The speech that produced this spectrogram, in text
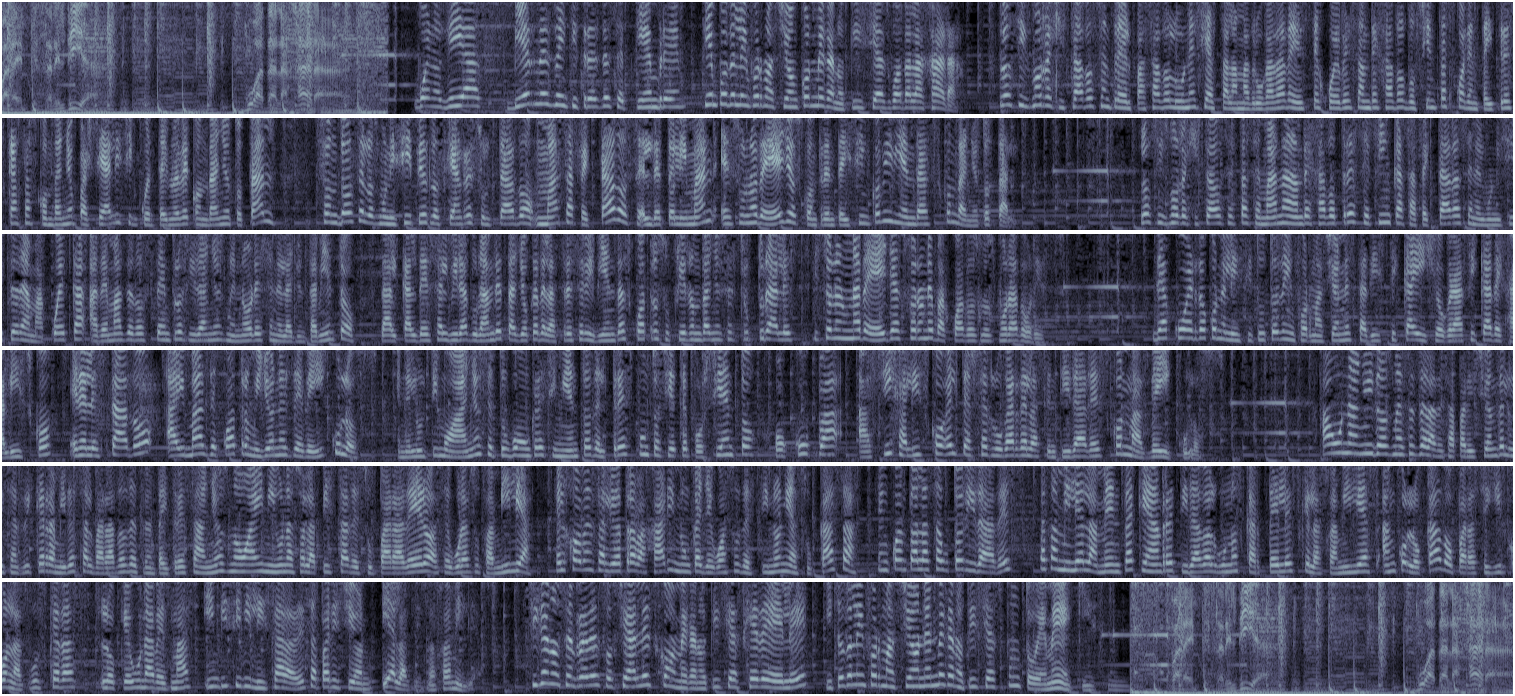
Para empezar el día. Guadalajara. Buenos días, viernes 23 de septiembre, tiempo de la información con Mega Noticias Guadalajara. Los sismos registrados entre el pasado lunes y hasta la madrugada de este jueves han dejado 243 casas con daño parcial y 59 con daño total. Son 12 los municipios los que han resultado más afectados. El de Tolimán es uno de ellos, con 35 viviendas con daño total. Los sismos registrados esta semana han dejado 13 fincas afectadas en el municipio de Amacueca, además de dos templos y daños menores en el ayuntamiento. La alcaldesa Elvira Durán detalló que de las 13 viviendas, cuatro sufrieron daños estructurales y solo en una de ellas fueron evacuados los moradores. De acuerdo con el Instituto de Información Estadística y Geográfica de Jalisco, en el estado hay más de 4 millones de vehículos. En el último año se tuvo un crecimiento del 3.7%, ocupa así Jalisco el tercer lugar de las entidades con más vehículos. A un año y dos meses de la desaparición de Luis Enrique Ramírez Alvarado, de 33 años, no hay ni una sola pista de su paradero, asegura su familia. El joven salió a trabajar y nunca llegó a su destino ni a su casa. En cuanto a las autoridades, la familia lamenta que han retirado algunos carteles que las familias han colocado para seguir con las búsquedas, lo que una vez más invisibiliza la desaparición y a las mismas familias. Síganos en redes sociales como Meganoticias GDL y toda la información en meganoticias.mx. Para empezar el día. Guadalajara.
